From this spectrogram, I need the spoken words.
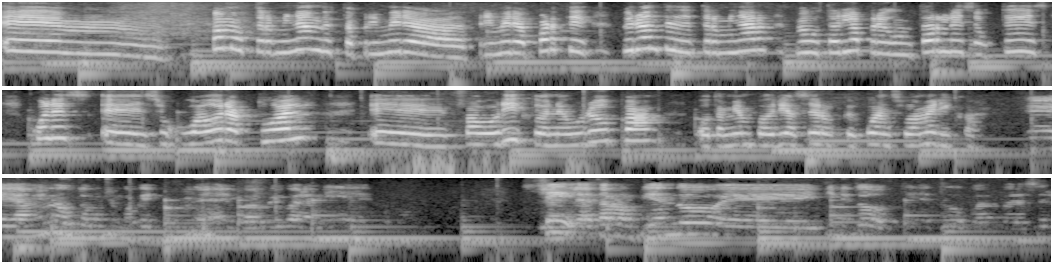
em, vamos terminando esta primera, primera parte, pero antes de terminar me gustaría preguntarles a ustedes cuál es eh, su jugador actual eh, favorito en Europa o también podría ser que juegue en Sudamérica. Eh, a mí me gustó mucho Mbappé. Mbappé para mí es Sí. la, la está rompiendo eh, y tiene todo, tiene todo para, para, ser,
